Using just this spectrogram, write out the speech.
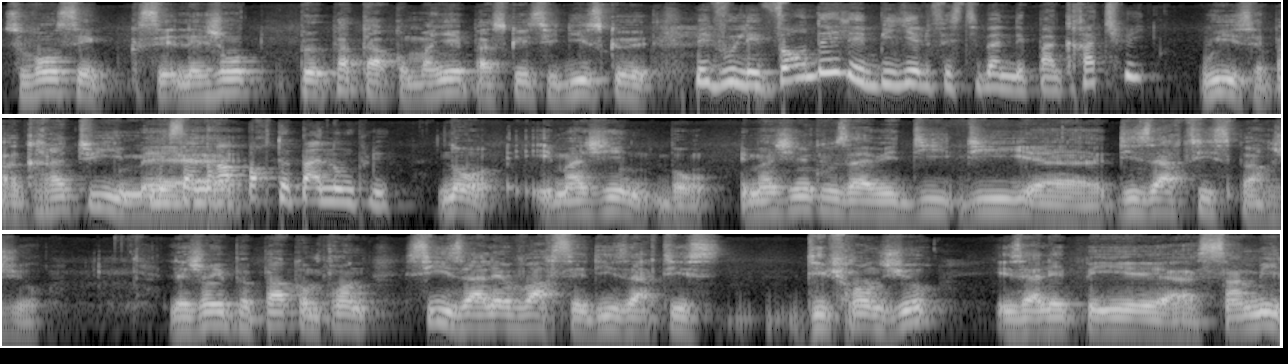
souvent, c'est, les gens ne peuvent pas t'accompagner parce qu'ils se disent que... Mais vous les vendez, les billets, le festival n'est pas gratuit. Oui, c'est pas gratuit, mais... Mais ça ne rapporte pas non plus. Non, imagine, bon, imagine que vous avez 10, 10, 10 artistes par jour les gens ne peuvent pas comprendre. S'ils allaient voir ces 10 artistes différents jours, ils allaient payer 100 000.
